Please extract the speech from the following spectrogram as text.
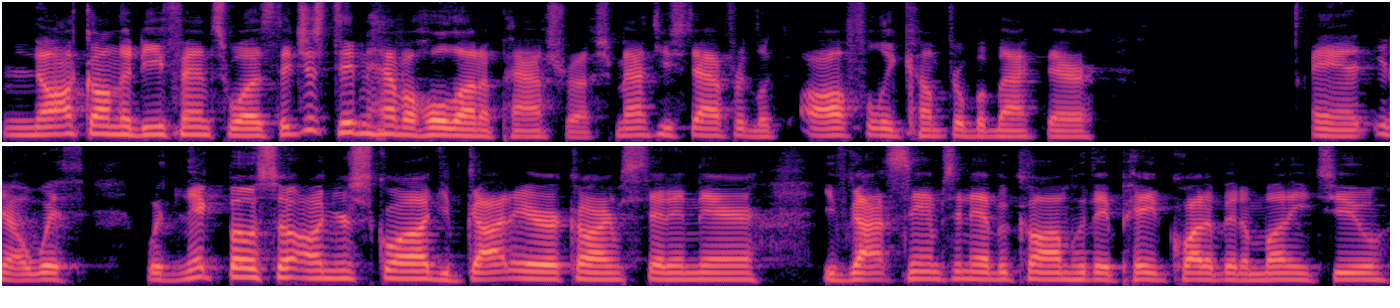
knock on the defense was they just didn't have a whole lot of pass rush. Matthew Stafford looked awfully comfortable back there. And you know, with with Nick Bosa on your squad, you've got Arik Armstead in there. You've got Samson Ebukam, who they paid quite a bit of money to.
